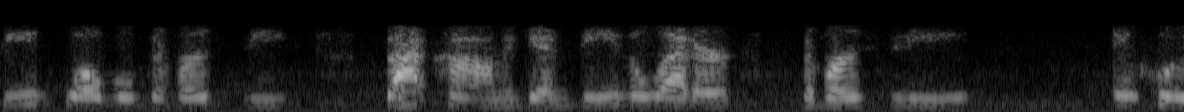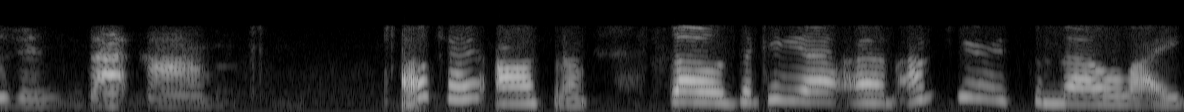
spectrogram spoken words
beglobaldiversity.com. Again, be the letter diversity inclusion.com. Okay, awesome. So, Zakia, um, I'm curious to know, like,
